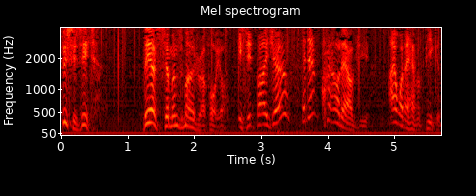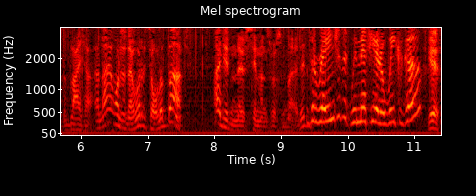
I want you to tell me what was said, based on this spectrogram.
This is it. There's Simmons' murderer for you. Is it by Joe? Hey, don't crowd, Algy. I want to have a peek at the blighter. And I want to know what it's all about. I didn't know Simmons was murdered. The ranger that we met here a week ago? Yes,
